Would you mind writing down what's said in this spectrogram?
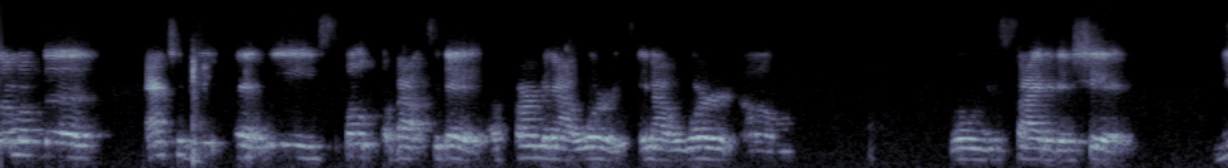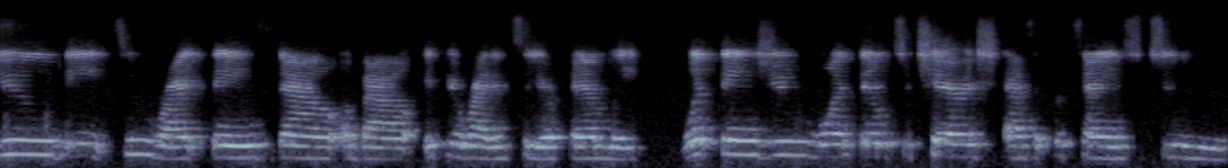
Some of the attributes that we spoke about today, affirming our words in our word um, when we recited and shared. You need to write things down about if you're writing to your family, what things you want them to cherish as it pertains to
